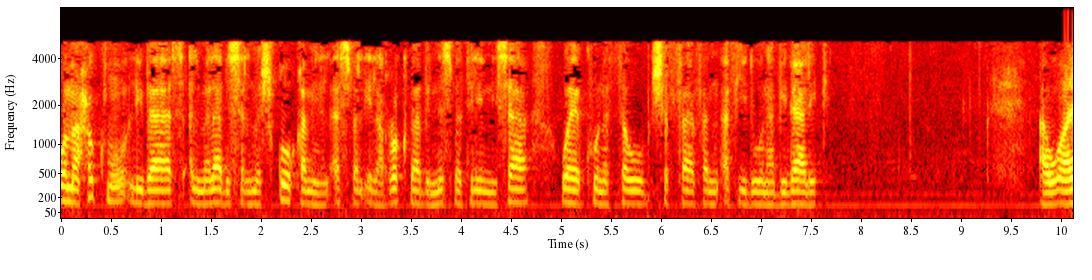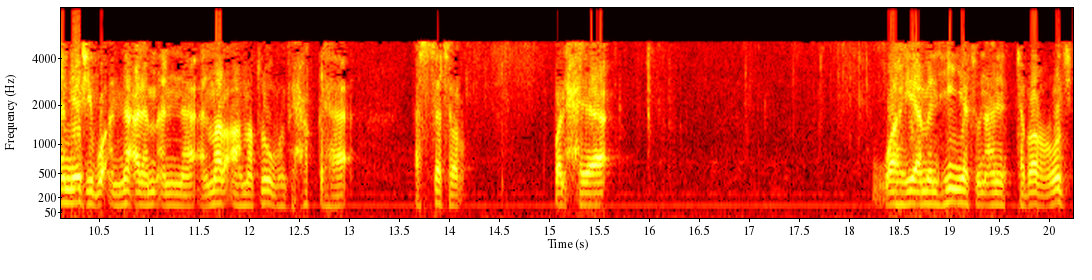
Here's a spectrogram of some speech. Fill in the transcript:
وما حكم لباس الملابس المشقوقة من الأسفل إلى الركبة بالنسبة للنساء ويكون الثوب شفافا أفيدونا بذلك؟ أولا يجب أن نعلم أن المرأة مطلوب في حقها الستر والحياء وهي منهية عن التبرج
